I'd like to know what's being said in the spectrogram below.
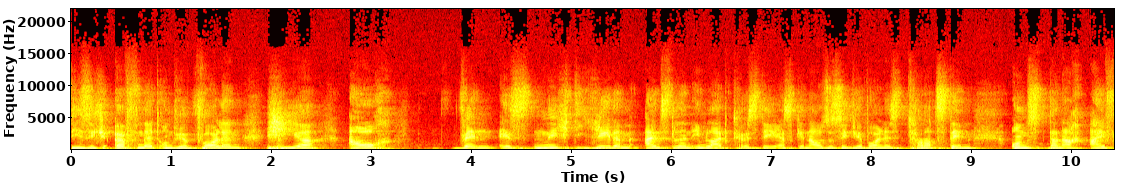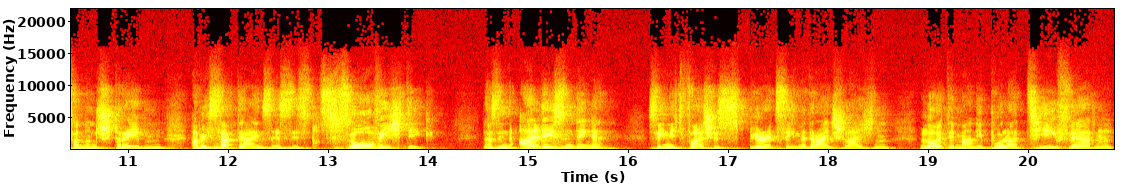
die sich öffnet und wir wollen hier auch wenn es nicht jedem Einzelnen im Leib Christi es genauso sieht. Wir wollen es trotzdem uns danach eifern und streben. Aber ich sage dir eins, es ist so wichtig, dass in all diesen Dingen sich nicht falsche Spirits sich mit reinschleichen, Leute manipulativ werden,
